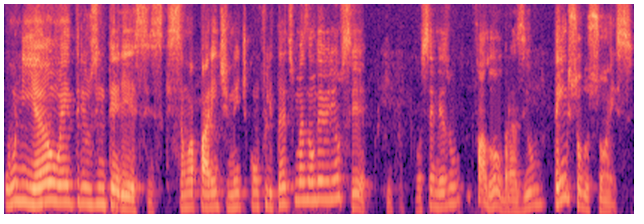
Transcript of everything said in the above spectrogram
união entre os interesses, que são aparentemente conflitantes, mas não deveriam ser. Porque você mesmo falou, o Brasil tem soluções.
